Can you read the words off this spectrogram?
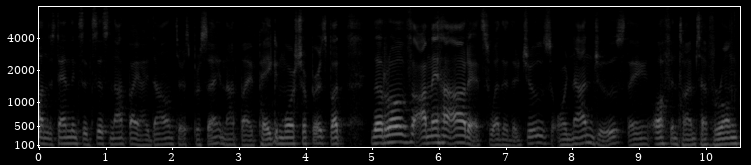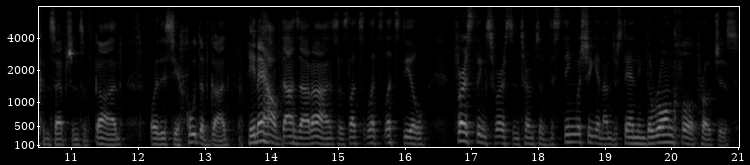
understandings exist not by idolaters per se, not by pagan worshippers, but the Rov Ameh Haaretz, whether they're Jews or non-Jews, they oftentimes have wrong conceptions of God or this Yehud of God. Hinei Zara says, let's let's let's deal first things first in terms of distinguishing and understanding the wrongful approaches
